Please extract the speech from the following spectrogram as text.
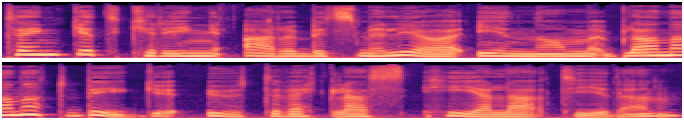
Tänket kring arbetsmiljö inom bland annat bygg utvecklas hela tiden.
